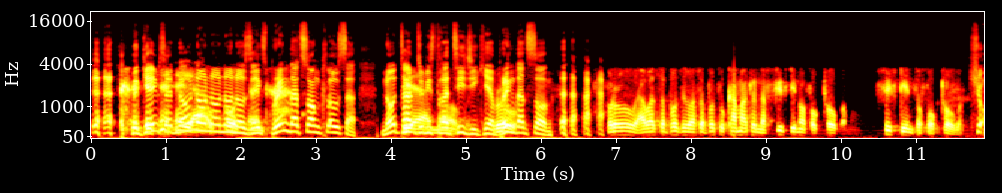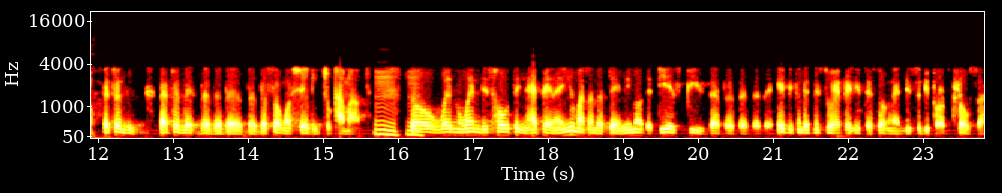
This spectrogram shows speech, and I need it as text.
the game said, no, Yeah, no, no, no, no. Zakes, bring that song closer. No time to Yeah, be no, strategic here. bro. Bring that song. Bro, I was supposed it was supposed to come out on the 15th of October. 15th of October. Sure. That's when the, that's when the the, the, the, the the song was scheduled to come out. Mm, So when when this whole thing happened, and you must understand, you know, the DSPs, the, the, the, the, the everything that needs to happen is the song that needs to be brought closer.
